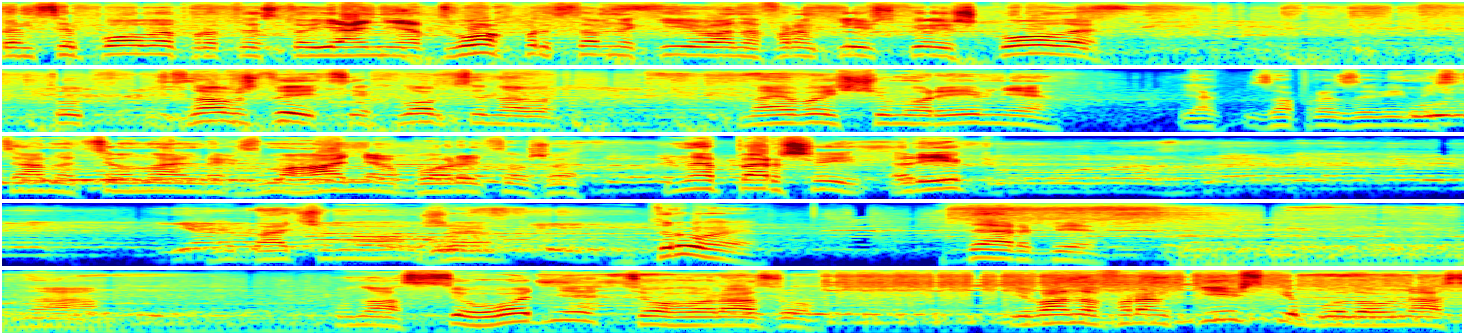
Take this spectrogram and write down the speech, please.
Принципове протистояння двох представників Івано-Франківської школи. Тут завжди ці хлопці на найвищому рівні, як за призові місця національних змаганнях, борються вже не перший рік. Ми бачимо вже друге дербі на, у нас сьогодні. Цього разу Івано-Франківське було у нас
